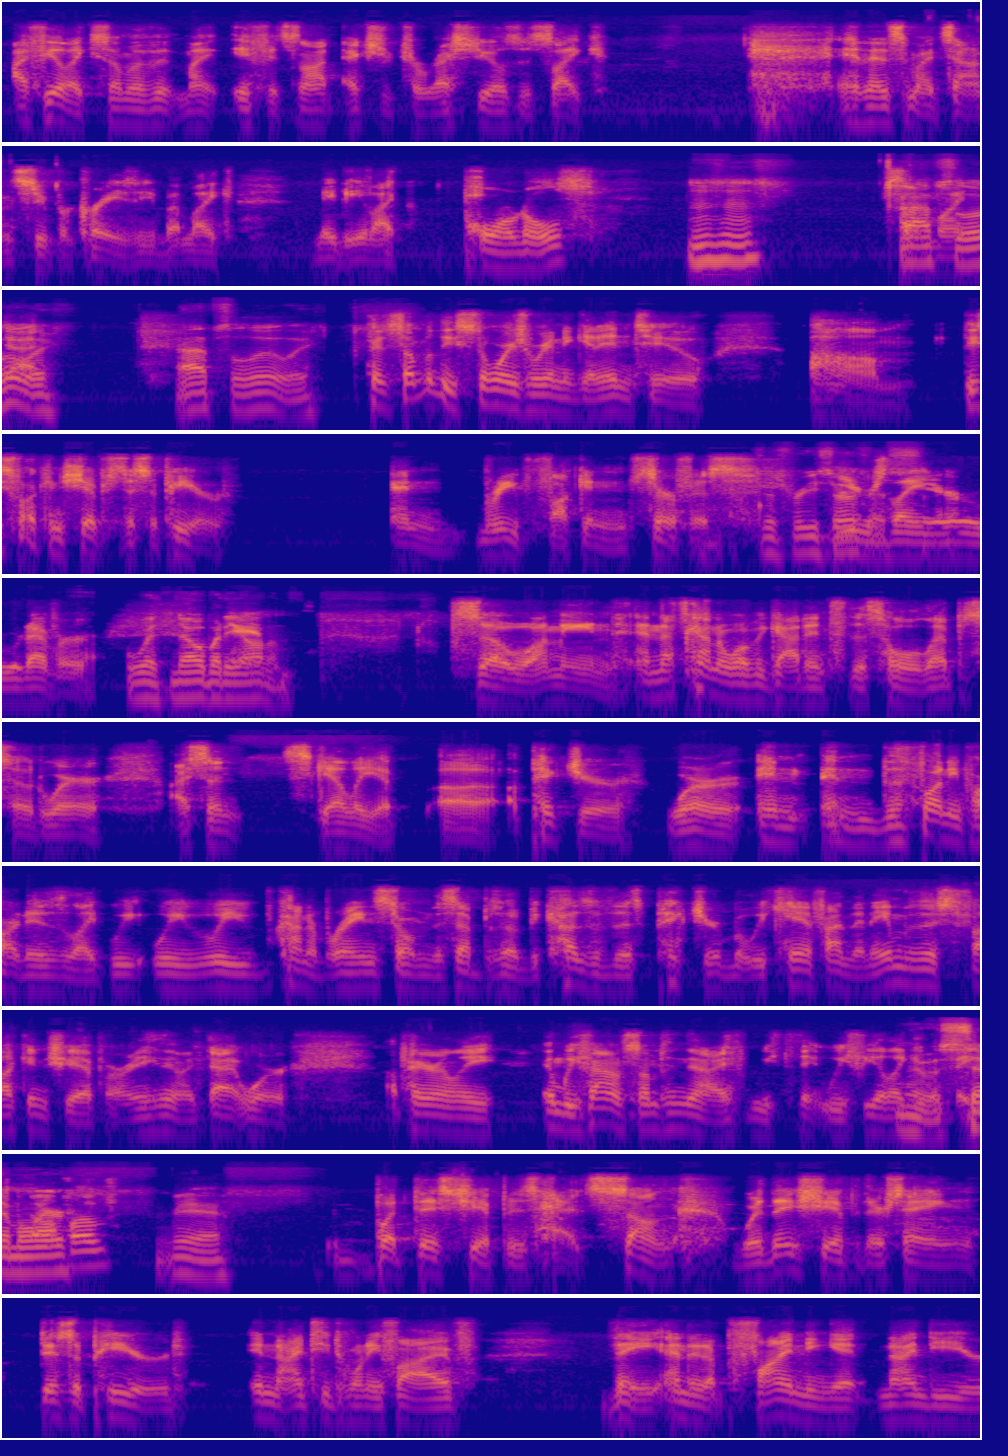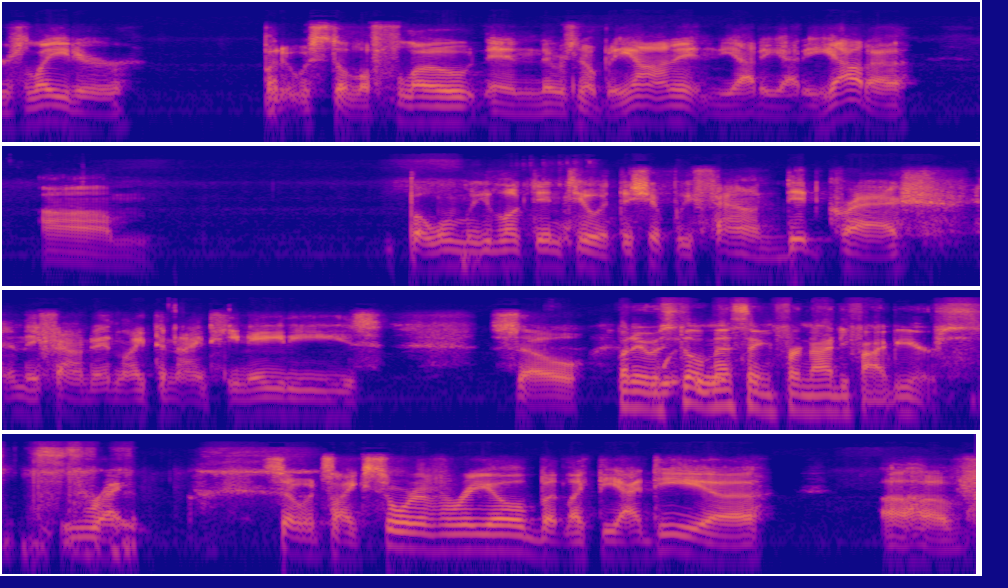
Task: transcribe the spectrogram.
I feel like some of it might, if it's not extraterrestrials, it's like, and this might sound super crazy, but like maybe like portals. Mm-hmm. Absolutely, like absolutely. Because some of these stories we're going to get into, um, these fucking ships disappear and re fucking surface just resurface years later or whatever with nobody and on them. So I mean, and that's kind of what we got into this whole episode where I sent Skelly a, a, a picture where, and and the funny part is like we we we kind of brainstormed this episode because of this picture, but we can't find the name of this fucking ship or anything like that. Where apparently, and we found something that I we think we feel like it was similar. Of, yeah, but this ship is had sunk. Where this ship, they're saying disappeared in 1925. They ended up finding it 90 years later, but it was still afloat and there was nobody on it and yada, yada, yada. Um, but when we looked into it, the ship we found did crash and they found it in like the 1980s. So, but it was still we, missing for 95 years. right. So it's like sort of real, but like the idea of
